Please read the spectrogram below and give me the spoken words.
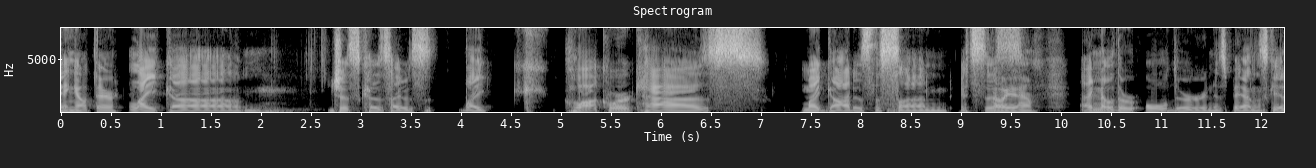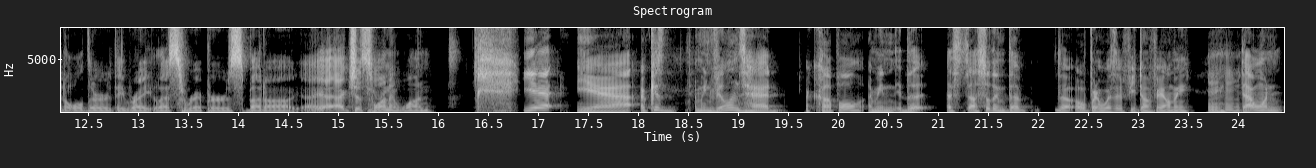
hang out there. like um just cuz I was like Clockwork has My God is the Sun. It's this Oh yeah, I know they're older and as bands get older, they write less rippers, but uh I, I just wanted one. Yeah, yeah. Because I mean, villains had a couple. I mean, the I still think the the opener was "If You Don't Fail Me." Mhm. That one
